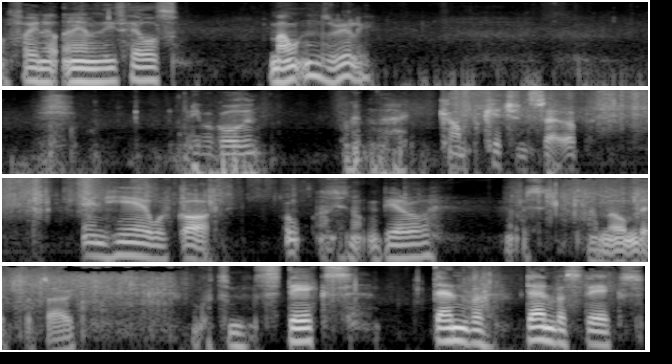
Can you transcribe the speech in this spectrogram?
I'll find out the name of these hills. Mountains, really. Here we go then. We're getting the camp kitchen set up. In here we've got... Oh, I just knocked my beer over. That was... I haven't opened it, but sorry. We've got some steaks. Denver, Denver steaks.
